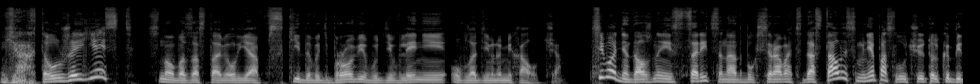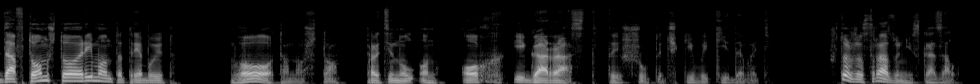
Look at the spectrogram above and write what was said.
«Яхта уже есть!» — снова заставил я вскидывать брови в удивлении у Владимира Михайловича. Сегодня должны из Царицына отбуксировать. Досталось мне по случаю, только беда в том, что ремонта требует». «Вот оно что!» — протянул он. «Ох и гораст ты шуточки выкидывать! Что же сразу не сказал?»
